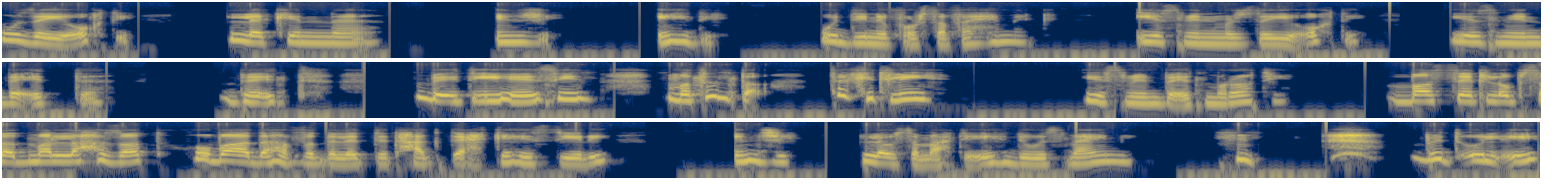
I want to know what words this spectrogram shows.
وزي أختي لكن إنجي اهدي واديني فرصة أفهمك. ياسمين مش زي أختي. ياسمين بقت بقت بقت إيه يا ياسين؟ ما تنطق تكت ليه؟ ياسمين بقت مراتي. بصت له بصدمة لحظات وبعدها فضلت تضحك ضحك هستيري إنجي لو سمحتي اهدي واسمعيني. بتقول إيه؟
